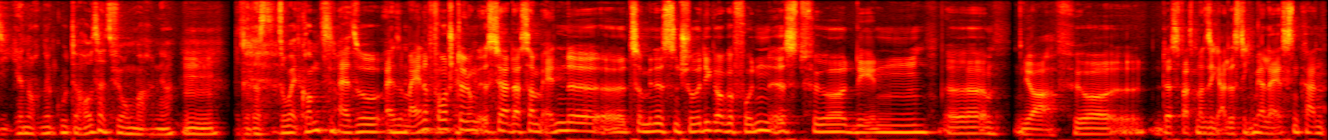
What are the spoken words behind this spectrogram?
hier noch eine gute Haushaltsführung machen, ja. Mhm. Also das, so weit kommt's. Also, also meine Vorstellung ist ja, dass am Ende äh, zumindest ein Schuldiger gefunden ist für den, äh, ja, für das, was man sich alles nicht mehr leisten kann.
